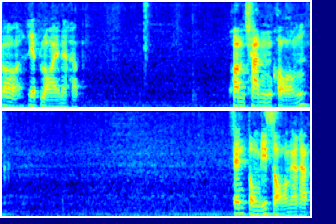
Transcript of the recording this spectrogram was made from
ก็เรียบร้อยนะครับ ความชันของ เส้นตรงที่สองนะครับ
